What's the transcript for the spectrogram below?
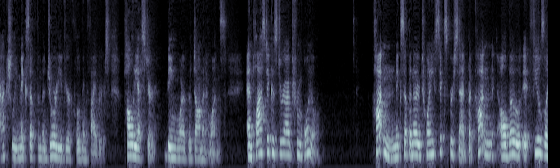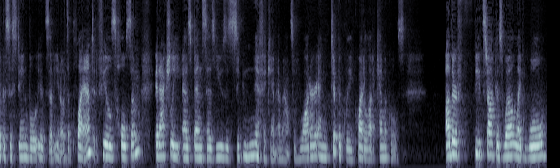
actually makes up the majority of your clothing fibers, polyester being one of the dominant ones. And plastic is derived from oil. Cotton makes up another 26%, but cotton, although it feels like a sustainable, it's a, you know, it's a plant, it feels wholesome, it actually, as Ben says, uses significant amounts of water and typically quite a lot of chemicals. Other feedstock as well, like wool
